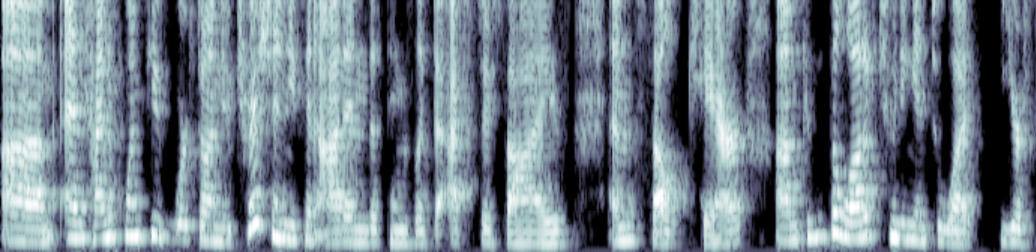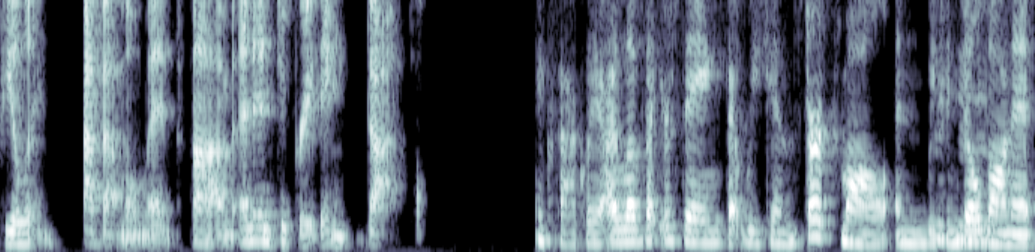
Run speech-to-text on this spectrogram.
Um, and kind of once you've worked on nutrition, you can add in the things like the exercise and the self care, because um, it's a lot of tuning into what you're feeling at that moment um, and integrating that. Exactly. I love that you're saying that we can start small and we can mm-hmm. build on it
